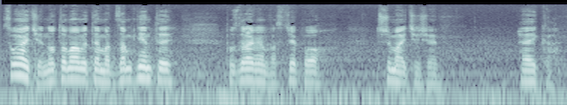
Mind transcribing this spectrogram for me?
Słuchajcie, no to mamy temat zamknięty. Pozdrawiam Was ciepło. Trzymajcie się. Hejka.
